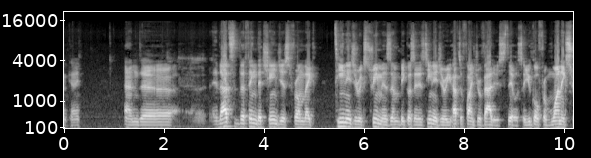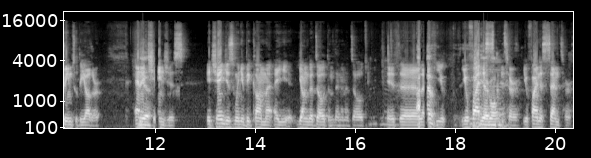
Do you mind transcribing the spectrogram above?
Okay, and uh, that's the thing that changes from like teenager extremism because as a teenager you have to find your values still so you go from one extreme to the other and Yeah. it changes it changes when you become a, a young adult and then an adult. It uh, like have- you you find Yeah, a center. You find a center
